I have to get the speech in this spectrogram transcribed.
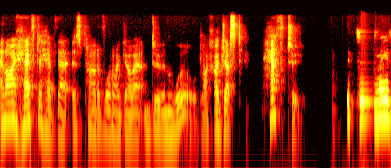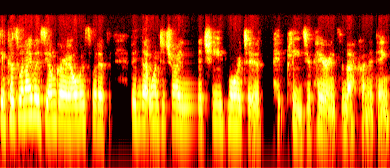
And i have to have that as part of what i go out and do in the world. Like i just have to it's amazing because when I was younger, I always would have been that one to try and achieve more to p- please your parents and that kind of thing.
